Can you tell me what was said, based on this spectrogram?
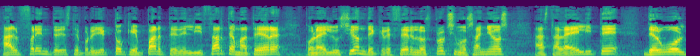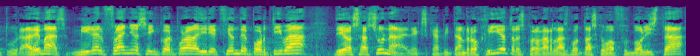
al frente de este proyecto que parte del Lizarte Amateur con la ilusión de crecer en los próximos años hasta la élite del World Tour. Además, Miguel Flaño se incorpora a la dirección deportiva de Osasuna. El ex capitán Rojillo, tras colgar las botas como futbolista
